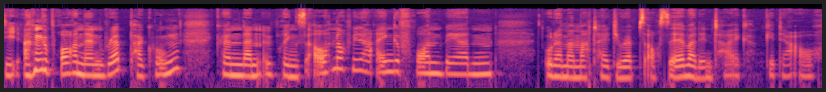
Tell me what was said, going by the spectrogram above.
Die angebrochenen Wrap-Packungen können dann übrigens auch noch wieder eingefroren werden. Oder man macht halt die Wraps auch selber, den Teig. Geht ja auch.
